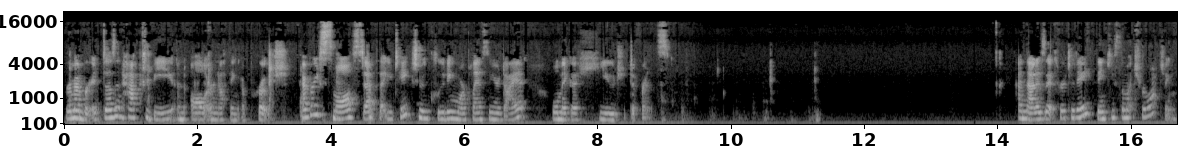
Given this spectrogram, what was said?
Remember, it doesn't have to be an all or nothing approach. Every small step that you take to including more plants in your diet will make a huge difference. And that is it for today. Thank you so much for watching.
